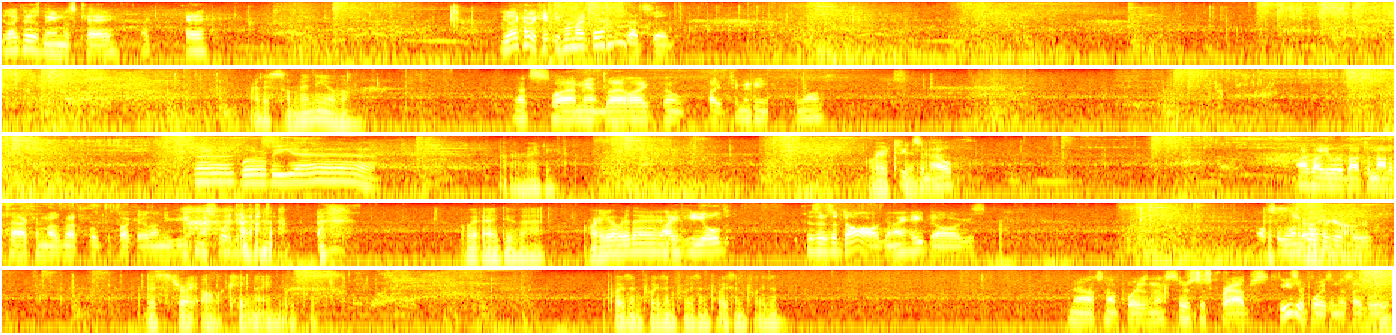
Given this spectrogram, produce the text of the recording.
You like that his name was K? Like K? You like how he hit me from right there? That's it. Why are there so many of them? That's why I meant by like don't fight too many at once. Be yeah. Alrighty. Where to Need some now? health. I thought you were about to not attack him. I was about to flip the fuck out on you. I swear to God. Would I do that? Were you over there? I healed because there's a dog, and I hate dogs. Also, we want to go over here all. first. Destroy all canine with this. Poison, poison, poison, poison, poison. No, it's not poisonous. There's just crabs. These are poisonous, I believe.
